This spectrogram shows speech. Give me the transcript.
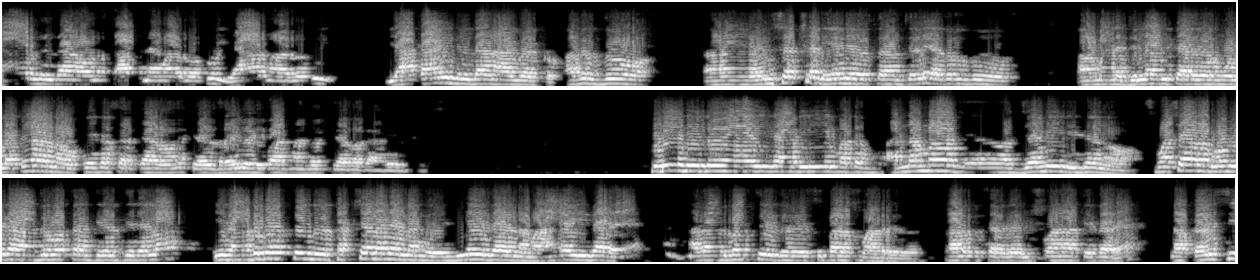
ಯಾವ ನಿಲ್ದಾಣವನ್ನು ಸ್ಥಾಪನೆ ಮಾಡ್ಬೇಕು, ಯಾರು ಮಾಡಬೇಕು, ಯಾಕಾಗಿ ನಿಲ್ದಾಣ ಆಗ್ಬೇಕು, ಅದ್ರದ್ದು ಇನ್ಸ್ಟ್ರಕ್ಷನ್ ಏನಿರುತ್ತೆ ಅಂತೇಳಿ ಅದ್ರದ್ದು ಆ, ಮಾನ್ಯ ಜಿಲ್ಲಾಧಿಕಾರಿಗಳ ಮೂಲಕ ನಾವು ಕೇಂದ್ರ ಸರ್ಕಾರವನ್ನು ಕೇಳ ರೈಲ್ವೆ ಡಿಪಾರ್ಟ್ಮೆಂಟ್ ಕೇಳಬೇಕಾಗಿರುತ್ತೆ. ಕುಡಿಯುವ ನೀರು ಈಗಾಗಲಿ ಮತ್ತೆ ನಮ್ಮ ಜ- ಜಮೀನ್ ಇದನ್ನು ಸ್ಮಶಾನ ಭೂಮಿಗಳ ಅಭಿವೃದ್ಧಿ ಅಂತ ಹೇಳ್ತೀರಲ್ಲ ಇದು ಅಭಿವೃದ್ಧಿ ತಕ್ಷಣವೇ ನಮ್ಮ ಇಲ್ಲೇ ಇದ್ದಾರೆ ನಮ್ಮ ಆರ ಇದ್ದಾರೆ. ಅದು ಅಭಿವೃದ್ಧಿ ಶಿಫಾರಸು ಮಾಡಿರೋದು. ತಾಲೂಕು ಸರ್ಕಾರ ವಿಶ್ವನಾಥ್ ಇದ್ದಾರೆ. ನಾವು ಕಳಿಸಿ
